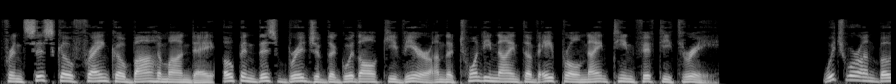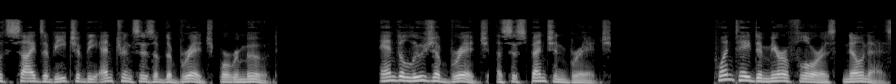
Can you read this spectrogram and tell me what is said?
Francisco Franco Bahamonde, opened this bridge of the Guadalquivir on 29 April 1953. Which were on both sides of each of the entrances of the bridge, were removed. Andalusia Bridge, a suspension bridge. Puente de Miraflores, known as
